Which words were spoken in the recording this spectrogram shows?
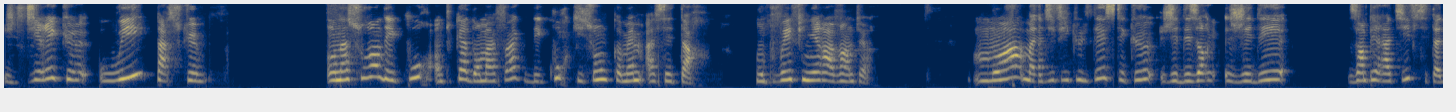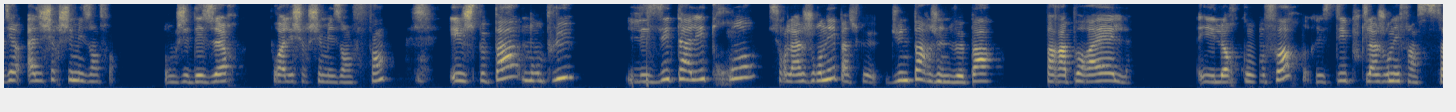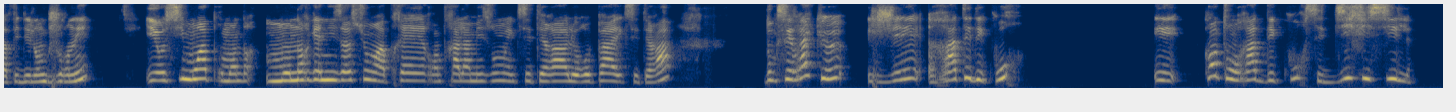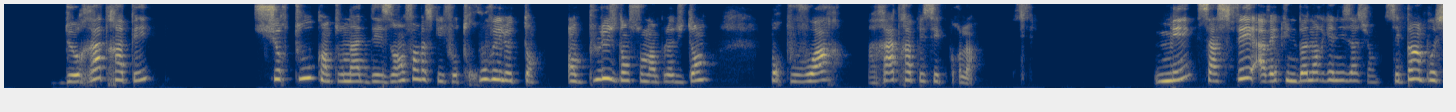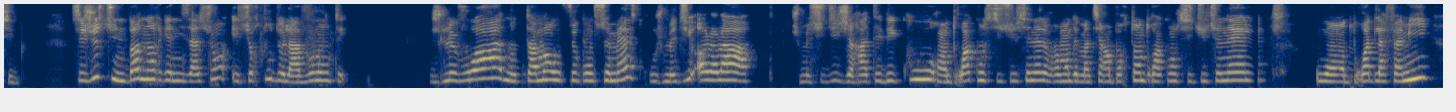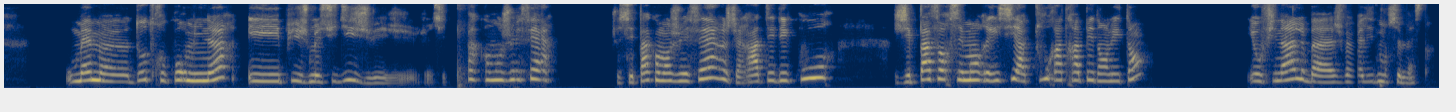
Je dirais que oui, parce que on a souvent des cours, en tout cas dans ma fac, des cours qui sont quand même assez tard. On pouvait finir à 20 heures. Moi, ma difficulté, c'est que j'ai des, j'ai des impératifs, c'est-à-dire aller chercher mes enfants. Donc j'ai des heures pour aller chercher mes enfants et je peux pas non plus les étaler trop sur la journée parce que d'une part, je ne veux pas, par rapport à elles et leur confort, rester toute la journée, enfin, ça fait des longues journées. Et aussi moi, pour mon, mon organisation après, rentrer à la maison, etc., le repas, etc. Donc c'est vrai que j'ai raté des cours. Et quand on rate des cours, c'est difficile de rattraper surtout quand on a des enfants, parce qu'il faut trouver le temps, en plus dans son emploi du temps, pour pouvoir rattraper ces cours-là. Mais ça se fait avec une bonne organisation. C'est pas impossible. C'est juste une bonne organisation et surtout de la volonté. Je le vois notamment au second semestre où je me dis, oh là là, je me suis dit, j'ai raté des cours en droit constitutionnel, vraiment des matières importantes, droit constitutionnel ou en droit de la famille ou même euh, d'autres cours mineurs. Et puis je me suis dit, je ne je, sais pas comment je vais faire. Je sais pas comment je vais faire. J'ai raté des cours. J'ai pas forcément réussi à tout rattraper dans les temps. Et au final, bah, je valide mon semestre.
